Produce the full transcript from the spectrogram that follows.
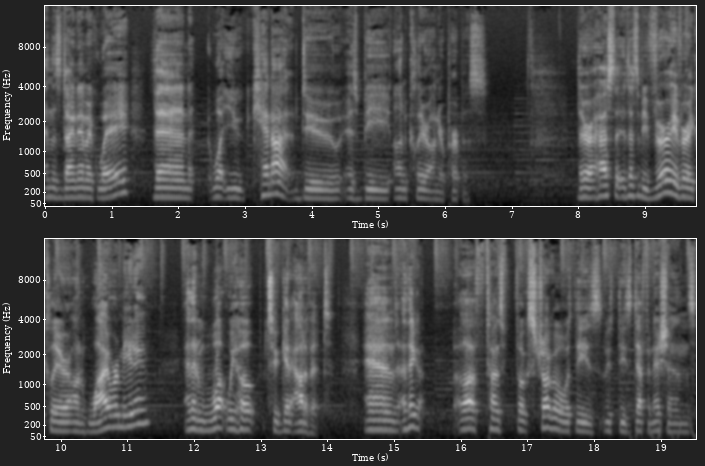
in this dynamic way, then what you cannot do is be unclear on your purpose. There has to it has to be very very clear on why we're meeting and then what we hope to get out of it. And i think a lot of times folks struggle with these with these definitions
